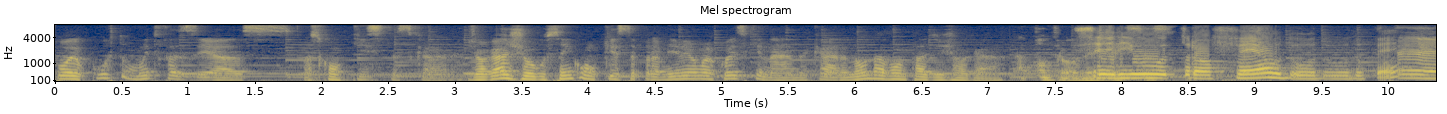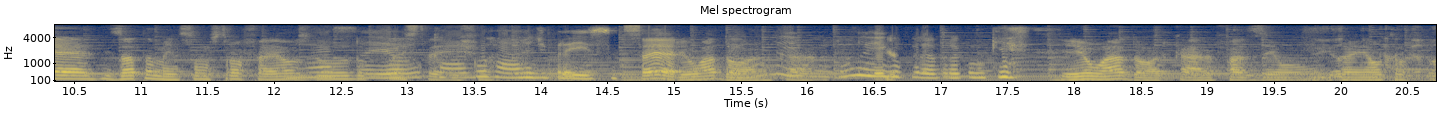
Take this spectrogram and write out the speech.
Pô, eu curto muito fazer as, as conquistas, cara. Jogar jogo sem conquista pra mim é uma coisa que nada, cara. Não dá vontade de jogar. Controle. Seria o troféu do, do, do pé? É, exatamente, são os troféus do, Nossa, do eu cago PlayStation. hard pra isso. Sério, eu adoro, cara. Eu não ligo pra, pra conquista. Eu adoro, cara, fazer um. Eu ganhar um tô troféu.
